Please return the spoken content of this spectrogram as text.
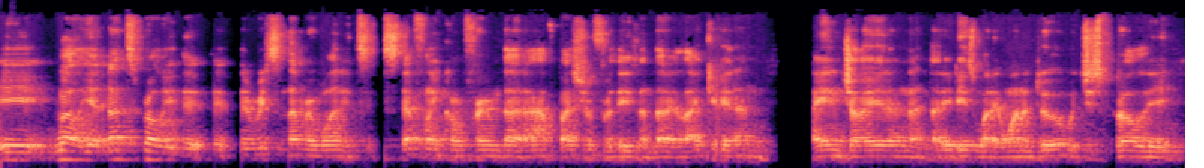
it, well, yeah, that's probably the, the, the, reason number one. It's, it's definitely confirmed that I have passion for this and that I like it and I enjoy it and that it is what I want to do, which is probably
